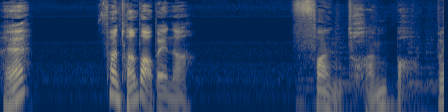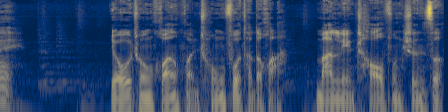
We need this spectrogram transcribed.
哎，饭团宝贝呢？”饭团宝贝。尤虫缓缓重复他的话，满脸嘲讽神色。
